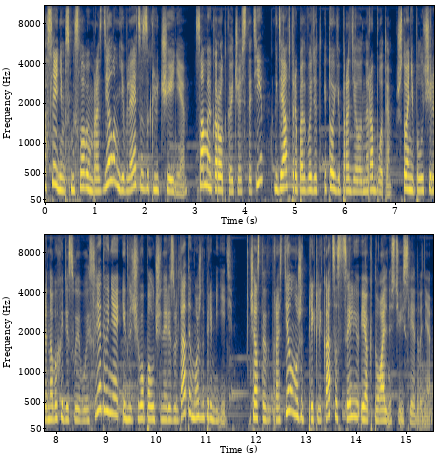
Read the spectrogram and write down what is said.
Последним смысловым разделом является заключение. Самая короткая часть статьи, где авторы подводят итоги проделанной работы, что они получили на выходе своего исследования и для чего полученные результаты можно применить. Часто этот раздел может перекликаться с целью и актуальностью исследования.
